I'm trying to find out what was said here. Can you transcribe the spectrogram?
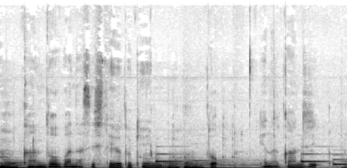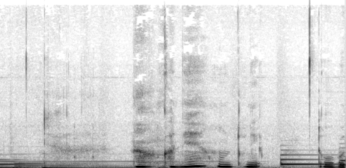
もう感動話してる時にもうほんと嫌な感じ。なんかね本当に。動物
